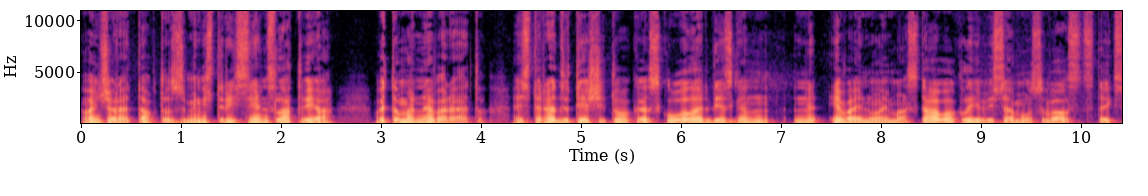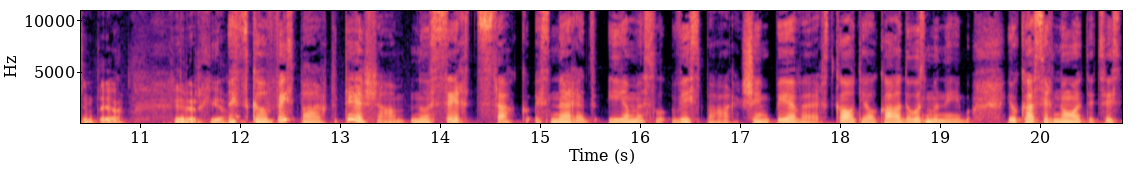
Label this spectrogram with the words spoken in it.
vai viņš varētu tapt uz ministrijas sienas Latvijā, vai tomēr nevarētu. Es te redzu tieši to, ka skola ir diezgan ievainojamā stāvoklī visā mūsu valsts, teiksim, tajā hierarhijā. Es kā vispār patiešām no sirds saku, es neredzu iemeslu vispār šim pievērst kaut jau kādu uzmanību, jo kas ir noticis?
